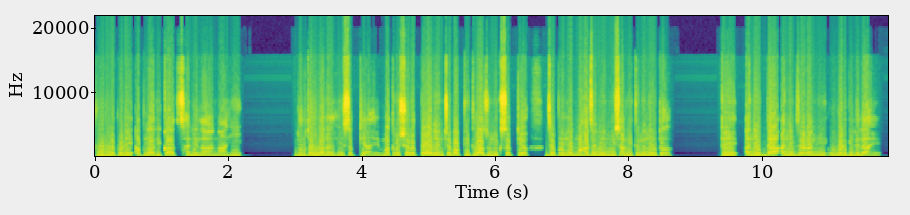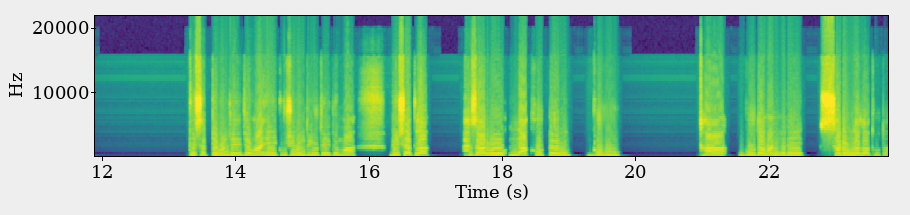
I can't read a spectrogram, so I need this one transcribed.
पूर्णपणे आपला विकास झालेला नाही. दुर्दैवानं हे सत्य आहे. मात्र शरद पवार यांच्या बाबतीतलं अजून एक सत्य जे प्रमोद महाजन यांनी सांगितलेलं नव्हतं ते अनेकदा अनेक जणांनी उघड केलेलं आहे. ते सत्य म्हणजे जेव्हा हे कृषी मंत्री होते तेव्हा देशातला हजारो लाखो टन गहू हा गोदामांमध्ये सडवला जात होता.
